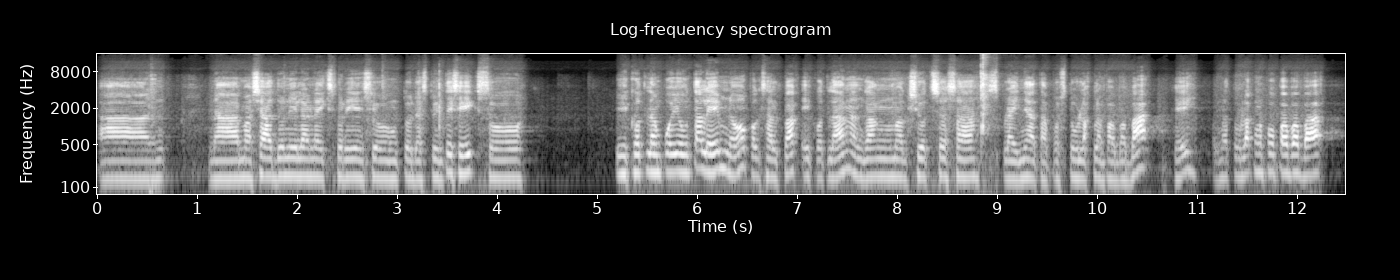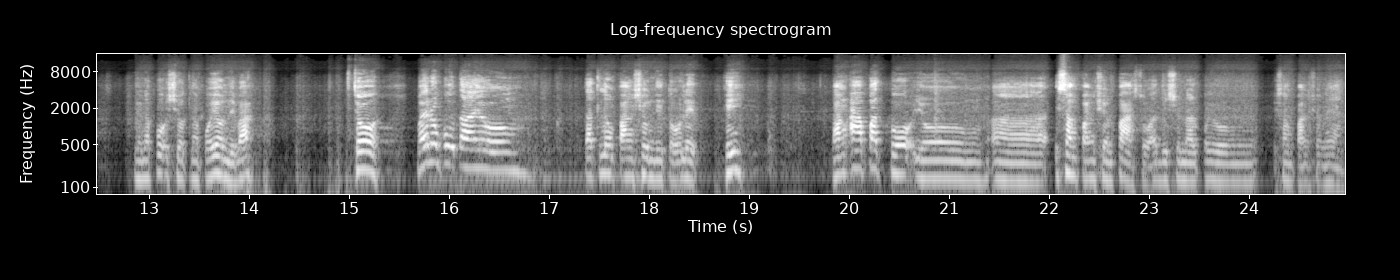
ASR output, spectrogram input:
uh, na masyado nila na experience yung 2-26. So Ikot lang po yung talim, no? Pag salpak, ikot lang hanggang mag-shoot siya sa spline niya. Tapos tulak lang pababa. Okay? Pag natulak na po pababa, yun na po, shoot na po yun, di ba? So, mayroon po tayong tatlong function dito ulit. Okay? Pang-apat po yung uh, isang function pa. So, additional po yung isang function na yan.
